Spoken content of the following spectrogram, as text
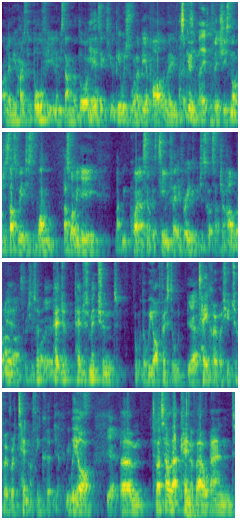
"Oh, "Let me host a door for you. Let me stand on the door and Yeah. get tickets for you." And people just want to be a part of the movement. That's good. It's amazing. It's literally, it's not just us. We're just one. That's why we do. Like we quote ourselves as Team Thirty Three because we just got such a hub around us, which is so what it is. Ped, Ped just mentioned the, the We Are Festival Yeah. takeover. So you took over a tent, I think. At Yeah, we, we. Are. yeah. Um, tell us how that came about and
